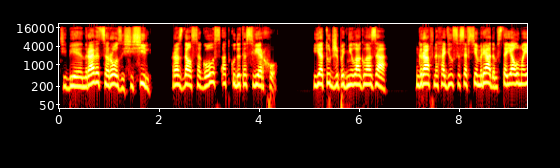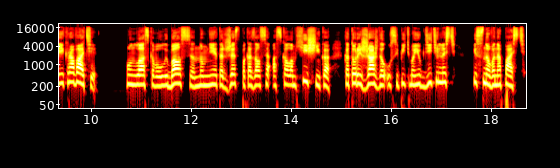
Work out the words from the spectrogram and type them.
«Тебе нравятся розы, Сесиль?» — раздался голос откуда-то сверху. Я тут же подняла глаза. Граф находился совсем рядом, стоял у моей кровати. Он ласково улыбался, но мне этот жест показался оскалом хищника, который жаждал усыпить мою бдительность и снова напасть.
